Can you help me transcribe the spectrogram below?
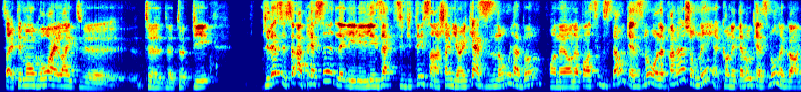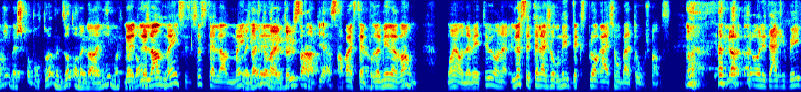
Ça a été mon gros highlight de, de- de tout. Puis, puis là, c'est ça. Après ça, les, les- les activités s'enchaînent. Il y a un casino là-bas. On a, on a passé du temps au casino. La première journée qu'on est allé au casino, on a gagné. Ben, je sais pas pour toi, mais nous autres, on a gagné. Moi, Le, lendemain, c'est- ça c'était le lendemain. On a gagné comme un 200 pièces. Ouais, c'était le 1er novembre. Ouais, on avait été. on a- Là, c'était la journée d'exploration bateau, je pense. là, là, on était arrivé.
